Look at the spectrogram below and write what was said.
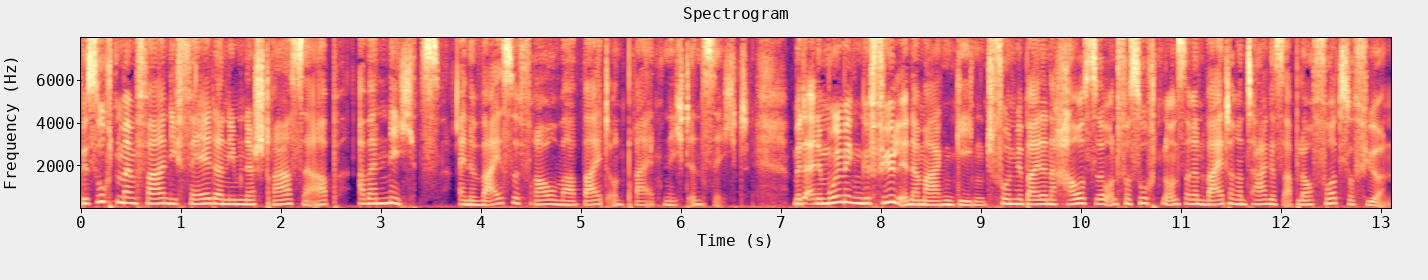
Wir suchten beim Fahren die Felder neben der Straße ab, aber nichts. Eine weiße Frau war weit und breit nicht in Sicht. Mit einem mulmigen Gefühl in der Magengegend fuhren wir beide nach Hause und versuchten unseren weiteren Tagesablauf fortzuführen.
